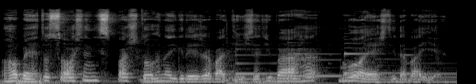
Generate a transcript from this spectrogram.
Roberto Sóstenes, pastor na Igreja Batista de Barra, no oeste da Bahia.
